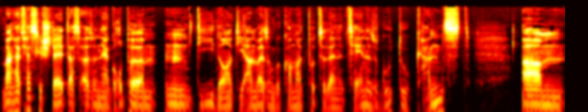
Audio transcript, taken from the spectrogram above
man hat festgestellt, dass also in der Gruppe, hm, die dort die Anweisung bekommen hat, putze deine Zähne so gut du kannst, ähm,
